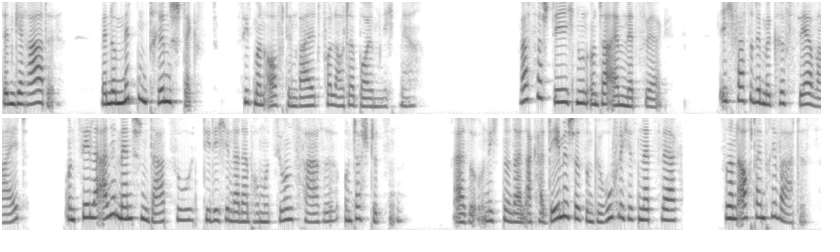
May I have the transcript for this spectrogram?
Denn gerade, wenn du mittendrin steckst, sieht man oft den Wald vor lauter Bäumen nicht mehr. Was verstehe ich nun unter einem Netzwerk? Ich fasse den Begriff sehr weit und zähle alle Menschen dazu, die dich in deiner Promotionsphase unterstützen. Also nicht nur dein akademisches und berufliches Netzwerk, sondern auch dein privates.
